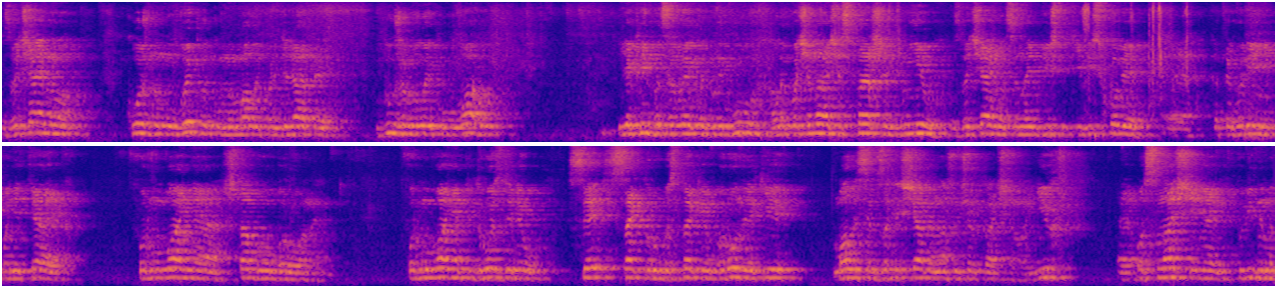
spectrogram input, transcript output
звичайно, кожному виклику ми мали приділяти дуже велику увагу який би це виклик не був, але починаючи з перших днів, звичайно, це найбільш такі військові е, категорійні поняття, як формування штабу оборони, формування підрозділів сектору безпеки і оборони, які малися б захищати нашу Черкащину, їх е, оснащення відповідними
